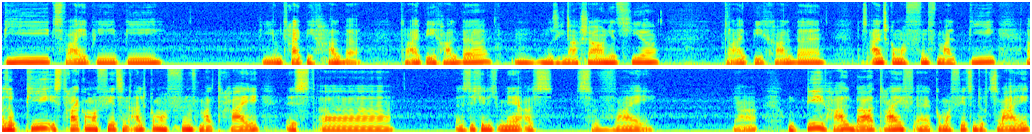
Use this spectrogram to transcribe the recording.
Pi, 2 Pi, Pi, Pi und 3 Pi halbe. 3 Pi halbe, hm, muss ich nachschauen jetzt hier. 3 Pi halbe, das 1,5 mal Pi. Also Pi ist 3,14, 1,5 mal 3 ist äh, sicherlich mehr als 2. Ja, und Pi halber 3,14 äh, durch 2,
